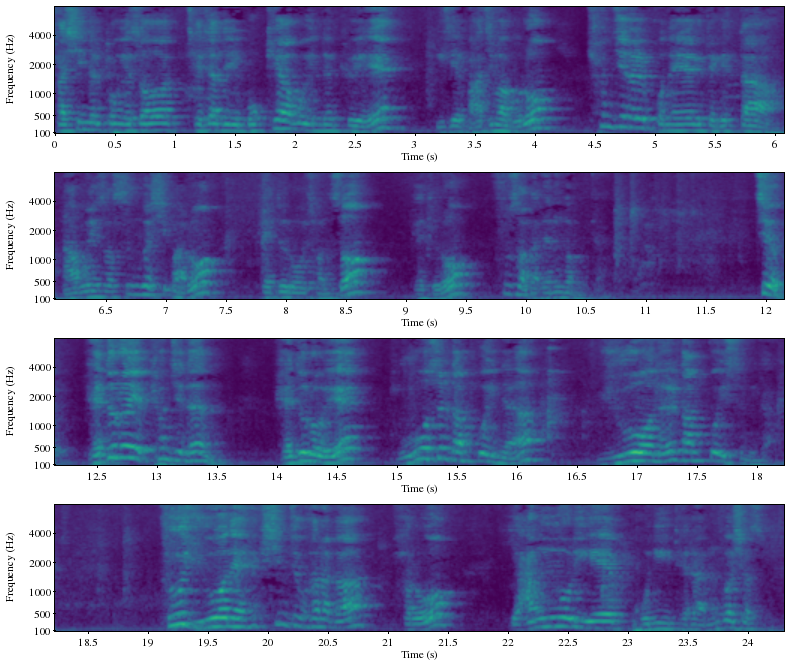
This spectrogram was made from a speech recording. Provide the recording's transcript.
자신을 통해서 제자들이 목회하고 있는 교회에 이제 마지막으로 편지를 보내야 되겠다라고 해서 쓴 것이 바로 베드로 전서, 베드로 후서가 되는 겁니다. 즉, 베드로의 편지는 베드로의 무엇을 담고 있냐? 유언을 담고 있습니다. 그 유언의 핵심 중 하나가 바로 양무리의 본이 되라는 것이었습니다.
